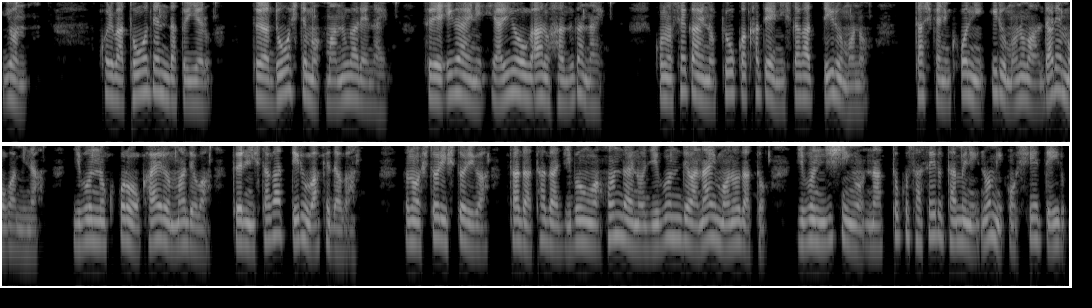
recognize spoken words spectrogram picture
4. これは当然だと言える。それはどうしても免れない。 それ以外にやりようがあるはずがない。この世界の強化過程に従っているもの、確かにここにいる者は誰もが皆、自分の心を変えるまでは、それに従っているわけだが、その一人一人が、ただただ自分は本来の自分ではないものだと、自分自身を納得させるためにのみ教えている。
